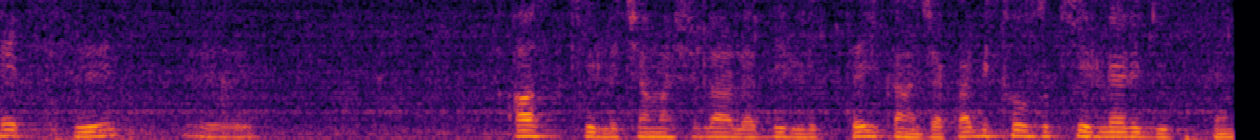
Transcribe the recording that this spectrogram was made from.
Hepsi e, az kirli çamaşırlarla birlikte yıkanacaklar. Bir tozu kirleri gitsin.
